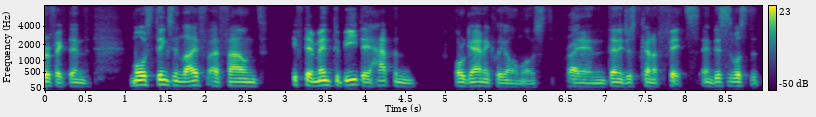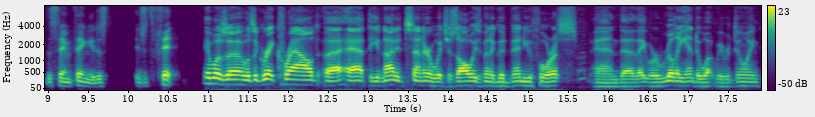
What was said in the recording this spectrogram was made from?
perfect. And most things in life i found if they're meant to be they happen organically almost. Right. And then it just kind of fits. And this was the, the same thing. It just it just fit it was a, it was a great crowd uh, at the United Center, which has always been a good venue for us, and uh, they were really into what we were doing.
